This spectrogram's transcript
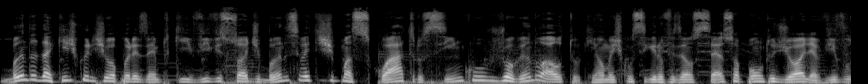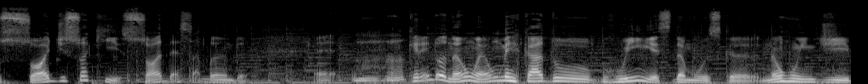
Banda daqui de Curitiba, por exemplo, que vive só de banda, você vai ter tipo umas 4, 5 jogando alto, que realmente conseguiram fazer um sucesso a ponto de, olha, vivo só disso aqui, só dessa banda. Uhum. Querendo ou não, é um mercado ruim esse da música. Não ruim de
